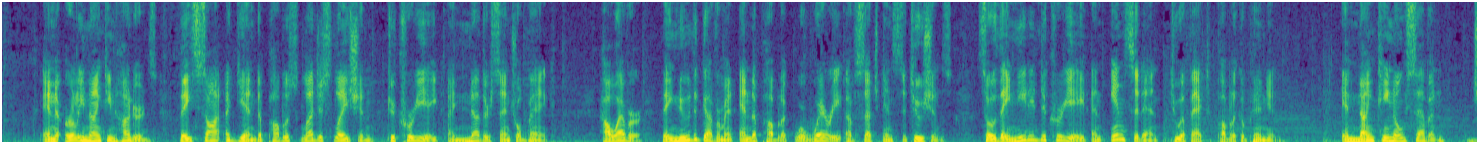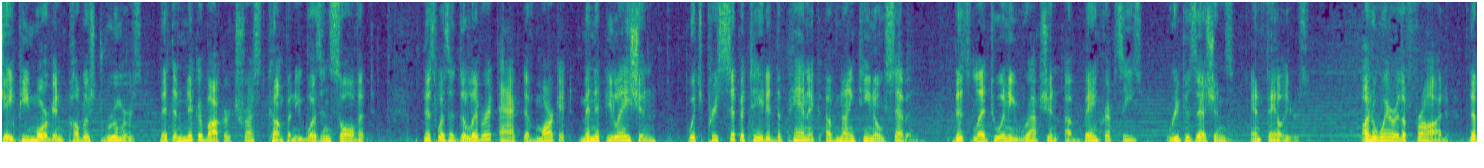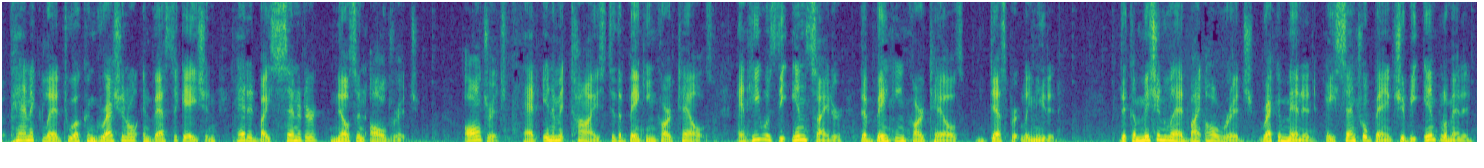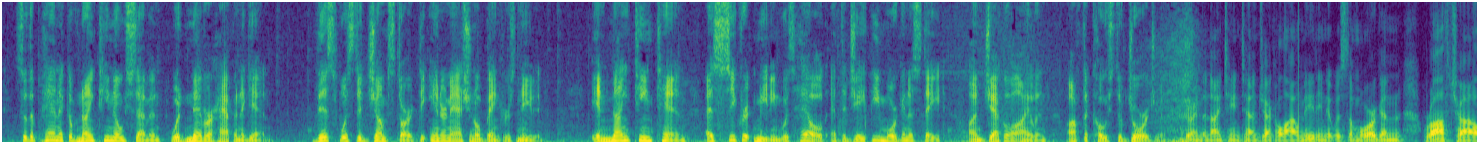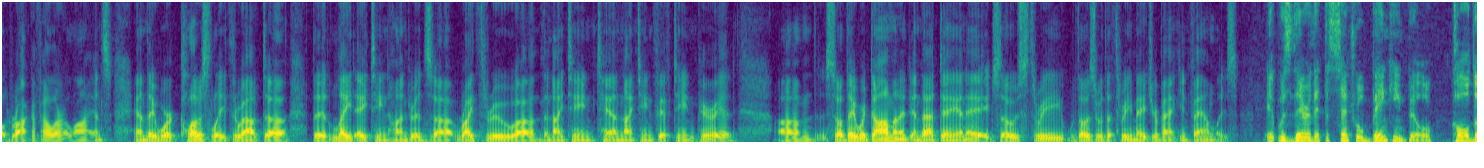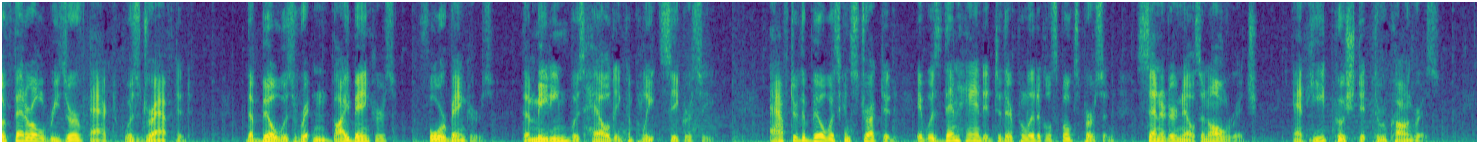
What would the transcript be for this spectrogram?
In the early 1900s, they sought again to publish legislation to create another central bank. However, they knew the government and the public were wary of such institutions, so they needed to create an incident to affect public opinion. In 1907, J.P. Morgan published rumors that the Knickerbocker Trust Company was insolvent. This was a deliberate act of market manipulation which precipitated the panic of 1907. This led to an eruption of bankruptcies, repossessions, and failures. Unaware of the fraud, the panic led to a congressional investigation headed by Senator Nelson Aldrich. Aldrich had intimate ties to the banking cartels, and he was the insider the banking cartels desperately needed. The commission led by Aldrich recommended a central bank should be implemented so the panic of 1907 would never happen again. This was the jumpstart the international bankers needed. In 1910, a secret meeting was held at the J.P. Morgan estate on Jekyll Island off the coast of Georgia. During the 1910 Jekyll Island meeting, it was the Morgan Rothschild Rockefeller Alliance, and they worked closely throughout uh, the late 1800s, uh, right through uh, the 1910 1915 period. Um, so they were dominant in that day and age. Those three, those were the three major banking families. It was there that the central banking bill, called the Federal Reserve Act, was drafted. The bill was written by bankers for bankers. The meeting was held in complete secrecy. After the bill was constructed, it was then handed to their political spokesperson, Senator Nelson Aldrich, and he pushed it through Congress.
